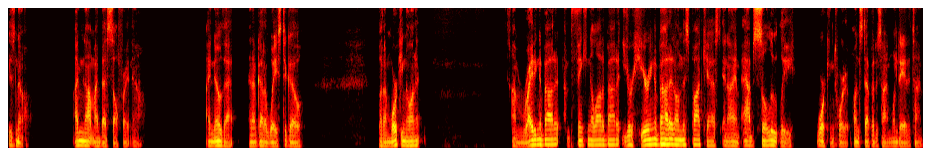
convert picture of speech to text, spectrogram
is no. I'm not my best self right now. I know that, and I've got a ways to go, but I'm working on it. I'm writing about it. I'm thinking a lot about it. You're hearing about it on this podcast, and I am absolutely working toward it one step at a time, one day at a time.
